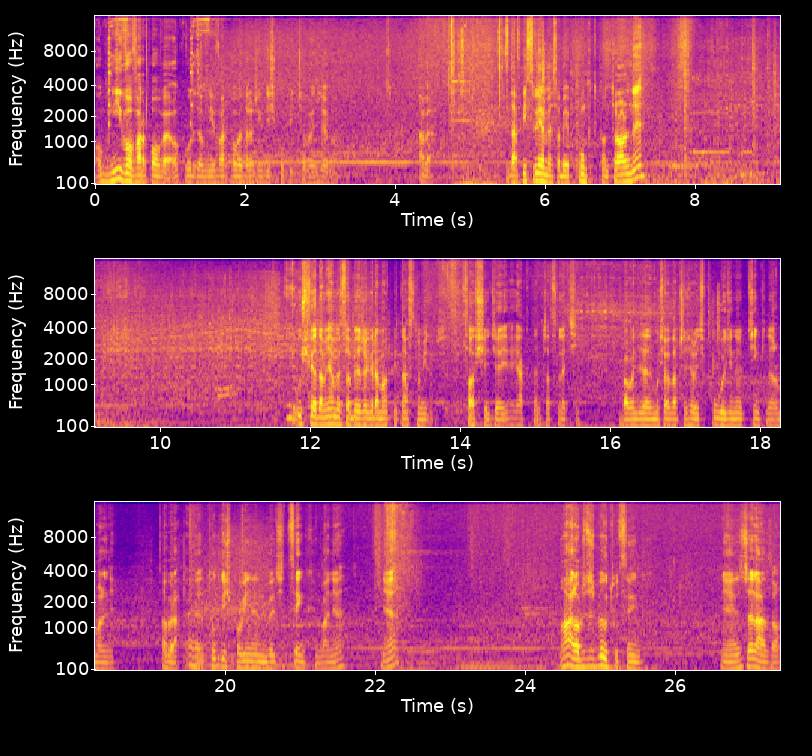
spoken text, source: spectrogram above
ogniwo warpowe. O kurde, ogniwo warpowe to raczej gdzieś kupić trzeba będzie. Dobra. Zapisujemy sobie punkt kontrolny. I uświadamiamy sobie, że gramy od 15 minut. Co się dzieje? Jak ten czas leci? Chyba będzie musiał zacząć robić pół godziny odcinki normalnie. Dobra, e, tu gdzieś powinien być cynk chyba, nie? Nie? Aha, ale przecież był tu cynk. Nie, jest żelazo.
